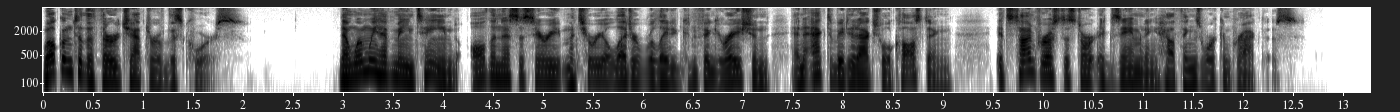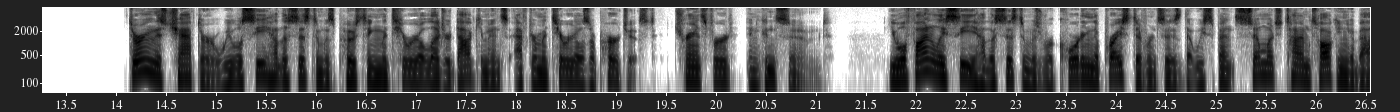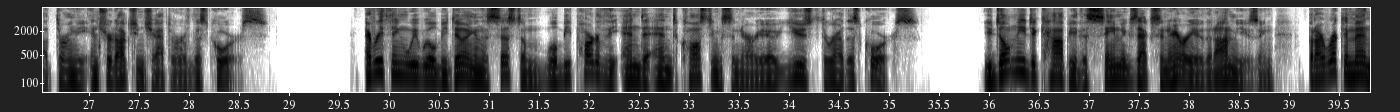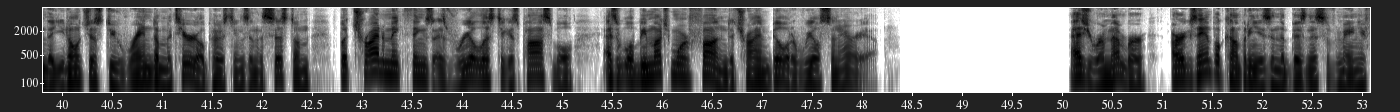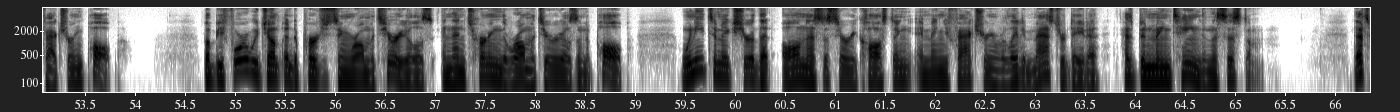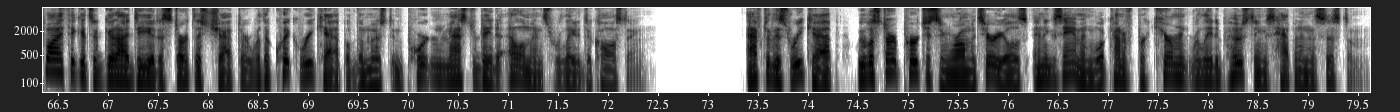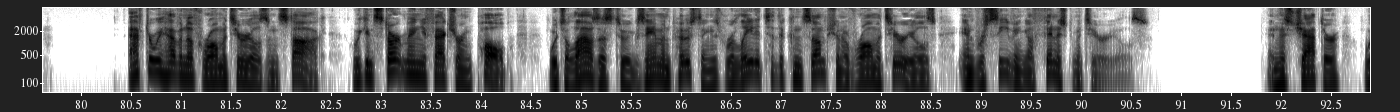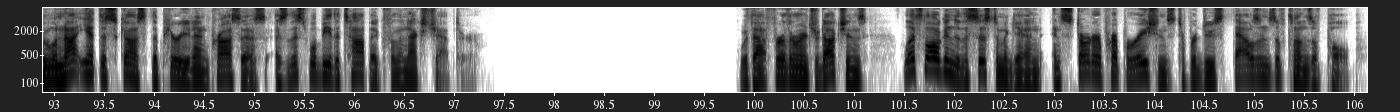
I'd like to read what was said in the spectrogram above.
Welcome to the third chapter of this course. Now, when we have maintained all the necessary material ledger related configuration and activated actual costing, it's time for us to start examining how things work in practice. During this chapter, we will see how the system is posting material ledger documents after materials are purchased, transferred, and consumed. You will finally see how the system is recording the price differences that we spent so much time talking about during the introduction chapter of this course. Everything we will be doing in the system will be part of the end to end costing scenario used throughout this course. You don't need to copy the same exact scenario that I'm using, but I recommend that you don't just do random material postings in the system, but try to make things as realistic as possible, as it will be much more fun to try and build a real scenario. As you remember, our example company is in the business of manufacturing pulp. But before we jump into purchasing raw materials and then turning the raw materials into pulp, we need to make sure that all necessary costing and manufacturing related master data has been maintained in the system. That's why I think it's a good idea to start this chapter with a quick recap of the most important master data elements related to costing. After this recap, we will start purchasing raw materials and examine what kind of procurement related postings happen in the system. After we have enough raw materials in stock, we can start manufacturing pulp, which allows us to examine postings related to the consumption of raw materials and receiving of finished materials. In this chapter, we will not yet discuss the period end process as this will be the topic for the next chapter. Without further introductions, let's log into the system again and start our preparations to produce thousands of tons of pulp.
